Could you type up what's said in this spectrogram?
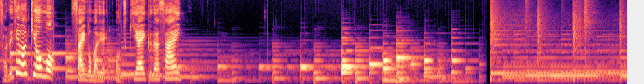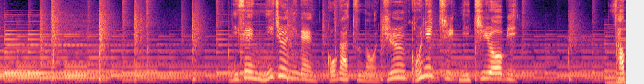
それでは今日も最後までお付き合いください。2022年5月の15日日曜日札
